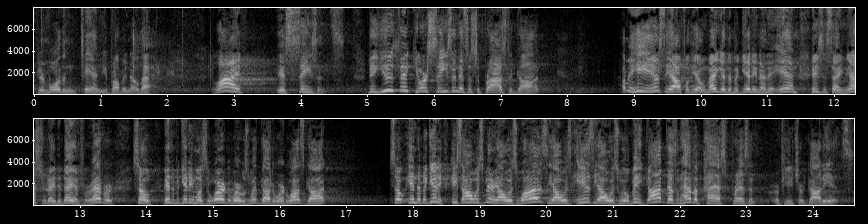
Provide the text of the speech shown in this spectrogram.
If you're more than 10, you probably know that. Life is seasons. Do you think your season is a surprise to God? I mean, He is the Alpha, the Omega, the beginning and the end. He's the same yesterday, today, and forever. So, in the beginning was the Word, the Word was with God, the Word was God. So, in the beginning, He's always been. He always was, He always is, He always will be. God doesn't have a past, present, or future. God is.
